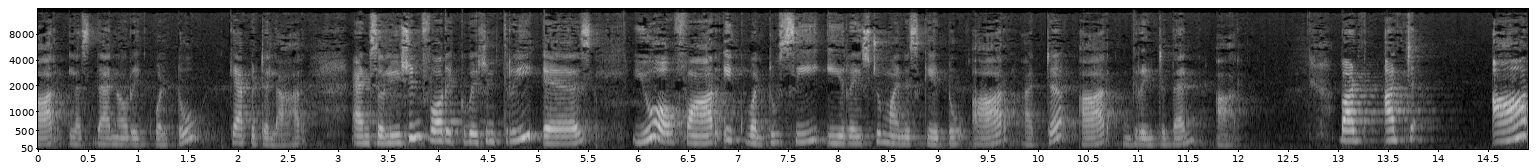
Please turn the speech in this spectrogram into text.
r less than or equal to capital R and solution for equation 3 is u of r equal to c e raised to minus k2 r at r greater than r. But at r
